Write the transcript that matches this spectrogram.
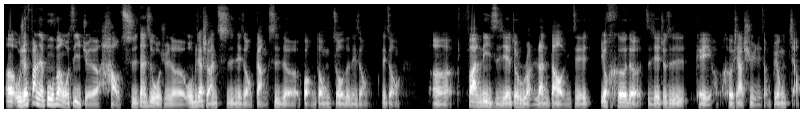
呃，我觉得饭的部分我自己觉得好吃，但是我觉得我比较喜欢吃那种港式的广东粥的那种那种。呃，饭粒直接就软烂到你直接又喝的，直接就是可以喝下去那种，不用嚼。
